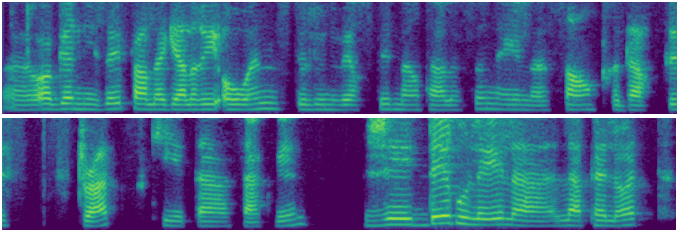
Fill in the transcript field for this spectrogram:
organisé par la Galerie Owens de l'Université de Mount Allison et le Centre d'artistes Struts qui est à Sackville. J'ai déroulé la, la, pelote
